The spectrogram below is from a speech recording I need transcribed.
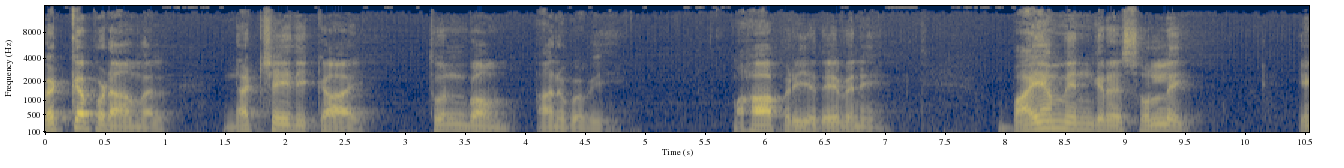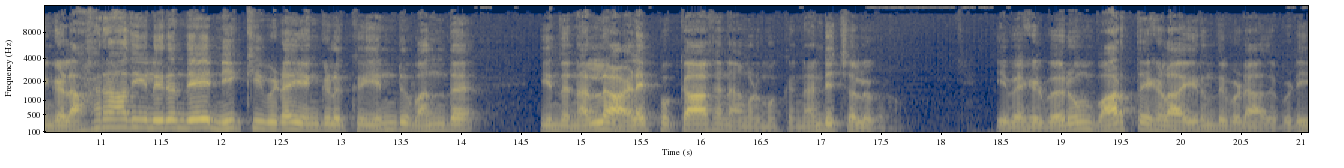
வெட்கப்படாமல் நற்செய்திக்காய் துன்பம் அனுபவி மகாபிரிய தேவனே பயம் என்கிற சொல்லை எங்கள் அகராதியிலிருந்தே நீக்கிவிட எங்களுக்கு இன்று வந்த இந்த நல்ல அழைப்புக்காக நாங்கள் உமக்கு நன்றி சொல்லுகிறோம். இவைகள் வெறும் வார்த்தைகளாக இருந்து விடாதபடி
